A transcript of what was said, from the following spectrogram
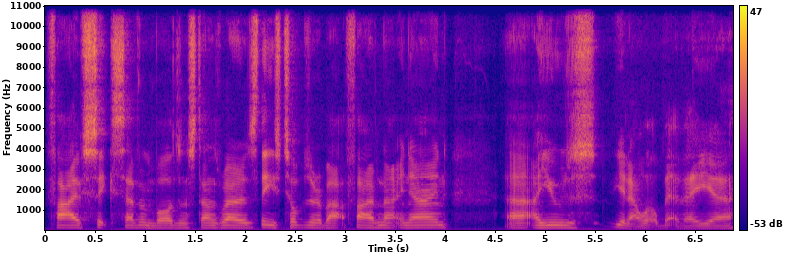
five, six, seven boards and stands. Whereas these tubs are about five ninety nine. Uh, I use you know a little bit of a uh,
